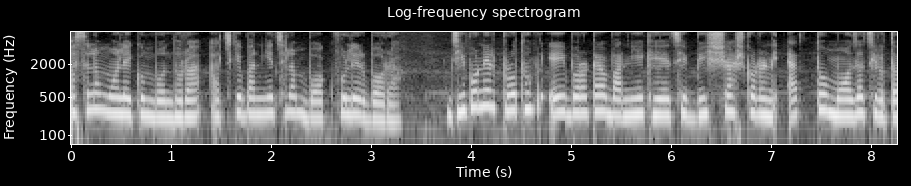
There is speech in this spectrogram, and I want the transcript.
আসসালামু আলাইকুম বন্ধুরা, আজকে বানিয়েছিলাম বকফুলের বড়া। জীবনের প্রথম এই বড়াটা বানিয়ে খেয়েছি, বিশ্বাস করেন এত মজা ছিল তা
